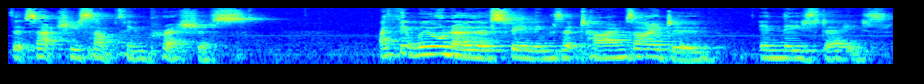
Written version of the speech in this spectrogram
that's actually something precious. I think we all know those feelings at times, I do, in these days.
